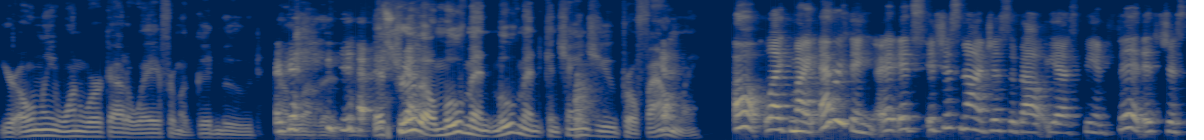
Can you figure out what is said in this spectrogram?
You're only one workout away from a good mood. Okay. I love it. yeah. It's true yeah. though. Movement, movement can change you profoundly. Oh like my everything. It's it's just not just about yes being fit. It's just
